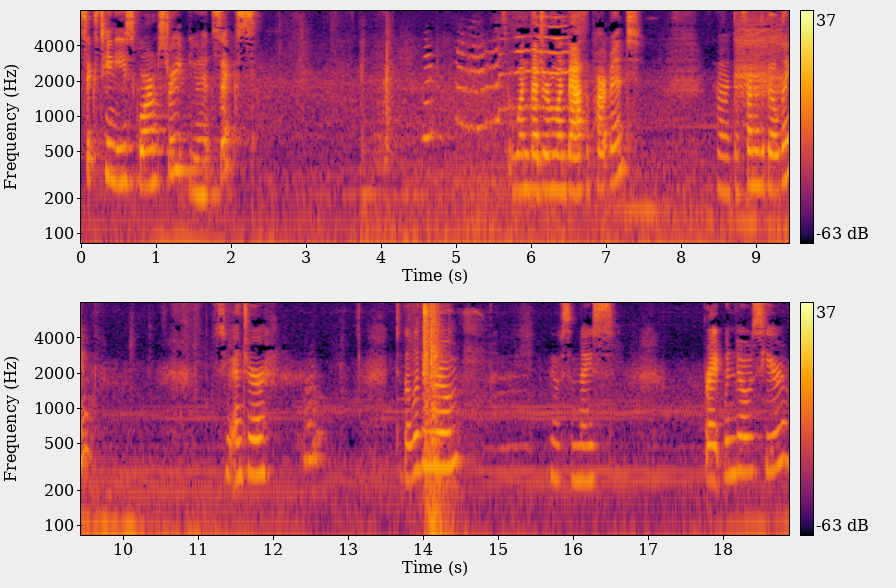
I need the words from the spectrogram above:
16 East Gorham Street, Unit 6. It's a one bedroom, one bath apartment uh, at the front of the building. So you enter to the living room. We have some nice bright windows here.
